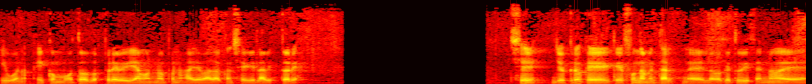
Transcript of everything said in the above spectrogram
y bueno, y como todos preveíamos, ¿no? pues nos ha llevado a conseguir la victoria. Sí, yo creo que, es fundamental eh, lo que tú dices, ¿no? Eh,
